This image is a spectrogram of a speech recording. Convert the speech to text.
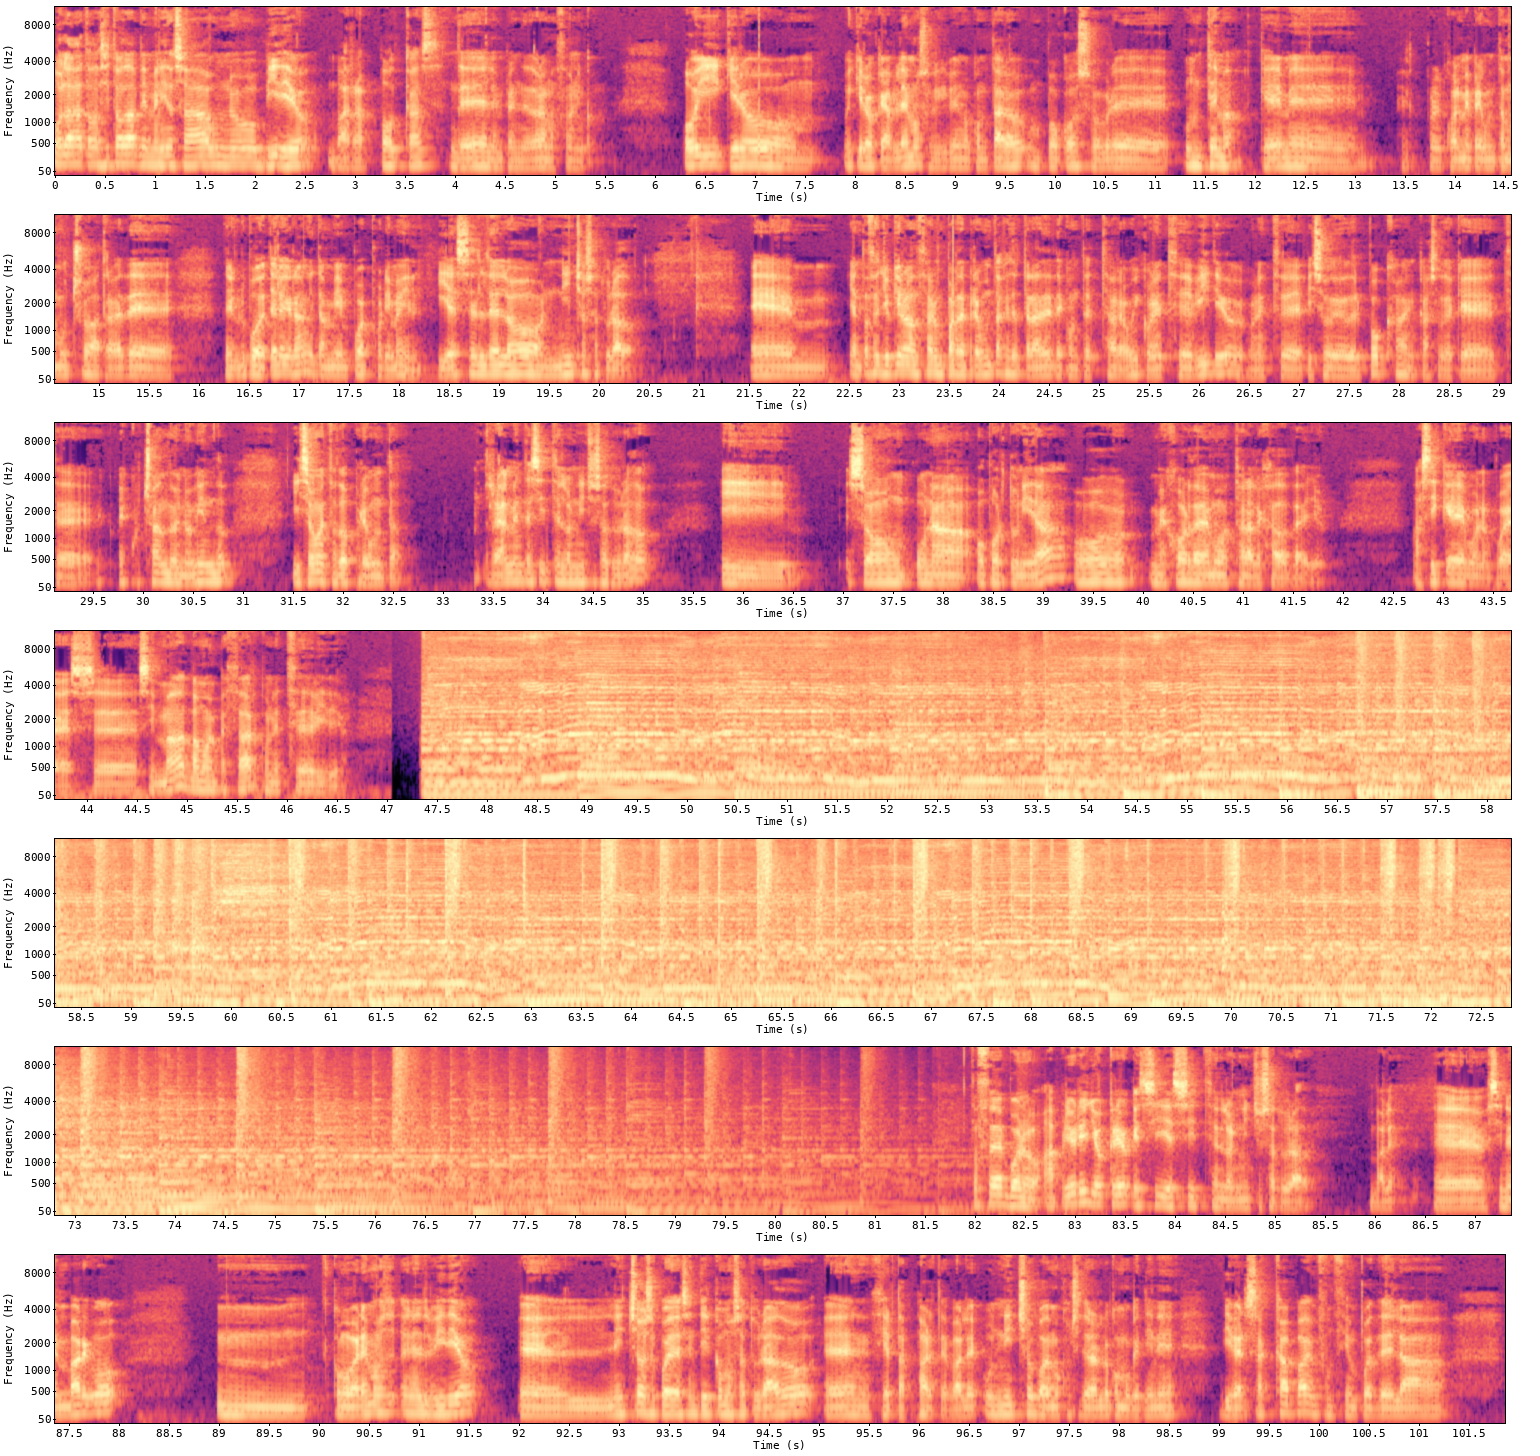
Hola a todos y todas, bienvenidos a un nuevo vídeo barra podcast del emprendedor amazónico. Hoy quiero, hoy quiero que hablemos, hoy vengo a contaros un poco sobre un tema que me, por el cual me preguntan mucho a través de, del grupo de Telegram y también pues por email, y es el de los nichos saturados. Em, y entonces yo quiero lanzar un par de preguntas que trataré de contestar hoy con este vídeo, con este episodio del podcast, en caso de que estés escuchando y no viendo. Y son estas dos preguntas. ¿Realmente existen los nichos saturados? ¿Y son una oportunidad o mejor debemos estar alejados de ellos? Así que bueno, pues eh, sin más, vamos a empezar con este vídeo. Entonces, bueno, a priori yo creo que sí existen los nichos saturados, ¿vale? Eh, sin embargo, mm, como veremos en el vídeo, el nicho se puede sentir como saturado en ciertas partes, ¿vale? Un nicho podemos considerarlo como que tiene diversas capas en función pues de la,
